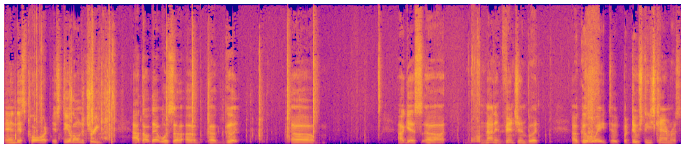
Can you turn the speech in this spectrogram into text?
and this part is still on the tree I thought that was a, a, a good uh, I guess uh, not invention but a good way to produce these cameras.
